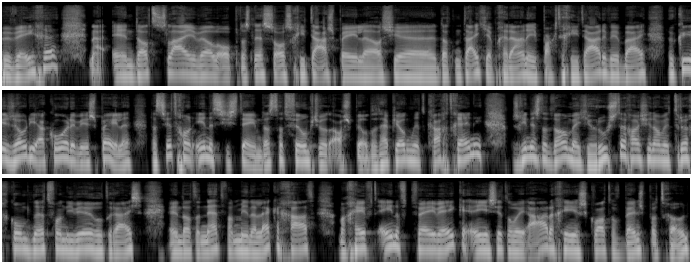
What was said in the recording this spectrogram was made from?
bewegen. Nou, en dat sla je wel op. Dat is net zoals gitaar spelen. Als je dat een tijdje hebt gedaan en je pakt de gitaar er weer bij, dan kun je zo die akkoorden weer spelen. Dat zit gewoon in het systeem. Dat is dat filmpje wat afspeelt. Dat heb je ook met krachttraining. Misschien is dat wel een beetje roestig als je dan weer terugkomt net van die wereldreis en dat het net wat minder lekker gaat. Maar geef het één of twee weken en je zit alweer aardig in je squat of bench patroon.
